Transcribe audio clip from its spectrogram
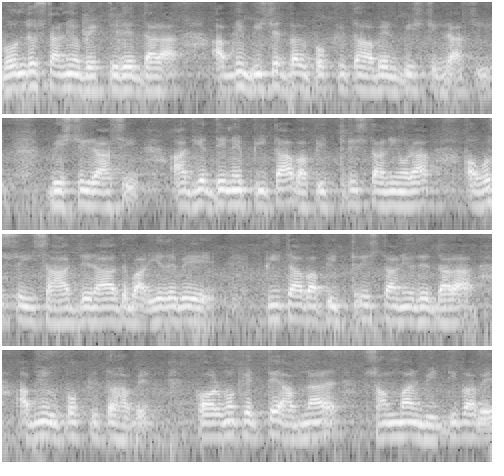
বন্ধুস্থানীয় ব্যক্তিদের দ্বারা আপনি বিশেষভাবে উপকৃত হবেন বৃশ্চিক রাশি। বৃষ্টিক রাশি, আজকের দিনে পিতা বা পিতৃস্থানীয়রা অবশ্যই সাহায্যের হাত বাড়িয়ে দেবে। পিতা বা পিতৃস্থানীয়দের দ্বারা আপনি উপকৃত হবেন। কর্মক্ষেত্রে আপনার সম্মান বৃদ্ধি পাবে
